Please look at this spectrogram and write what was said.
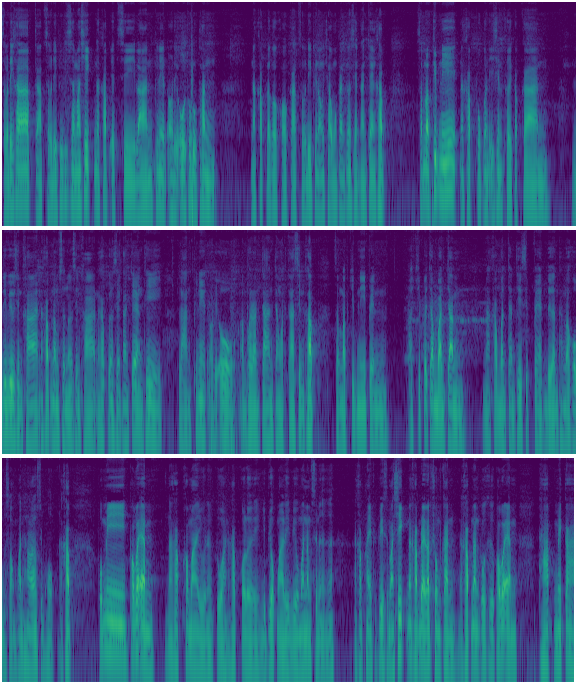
สวัสดีครับกับสวัสดีพี่พี่สมาชิกนะครับ FC ร้านพิเนตออดิโอทุกๆท่านนะครับแล้วก็ขอกราบสวัสดีพี่น้องชาววงการเครื่องเสียงการแจ้งครับสำหรับคลิปนี้นะครับพบกันอีกเช่นเคยกับการรีวิวสินค้านะครับนำเสนอสินค้านะครับเครื่องเสียงการแจ้งที่ร้านพิเนตออดิโออำเภอรันจานจังหวัดกาฬสินครับสำหรับคลิปนี้เป็นคลิปประจำวันจันทร์นะครับวันจันทร์ที่ 18 เดือนธันวาคม 2516นะครับผมมี power amp นะครับเข้ามาอยู่หนึ่งตัวนะครับก็เลยหยิบยกมารีวิวมานำเสนอ นะครับให้พี่ๆสมาชิกนะครับได้รับชมกันนะครับนั่นก็คือ Power Amp Tab Mega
